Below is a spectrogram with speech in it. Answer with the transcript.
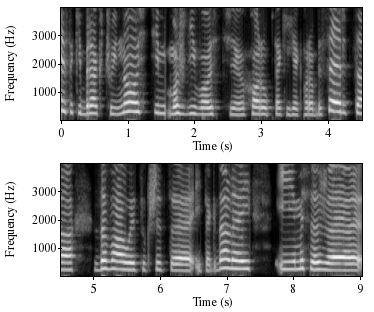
jest taki brak czujności, możliwość chorób takich jak choroby serca, zawały, cukrzycę i tak dalej. I myślę, że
